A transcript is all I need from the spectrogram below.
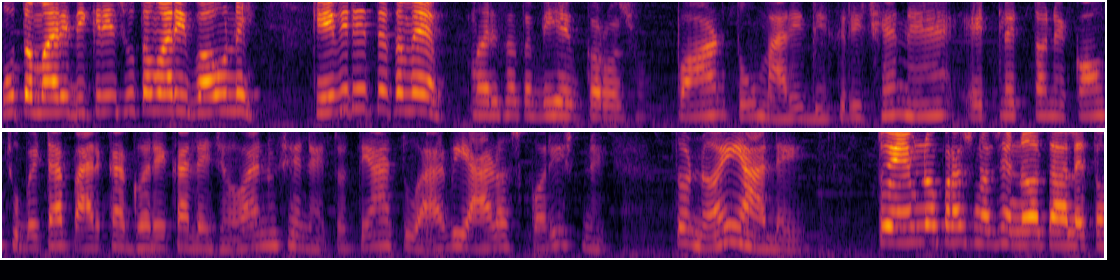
હું તમારી દીકરી છું તમારી વહુ નહીં. કેવી રીતે તમે મારી સાથે બિહેવ કરો છો? પણ તું મારી દીકરી છે ને એટલે જ તને કહું છું બેટા પારકા ઘરે કાલે જવાનું છે ને તો ત્યાં તું આવી આળસ કરીશ ને તો નહીં હાલે. તો એમનો પ્રશ્ન છે ન ચાલે તો?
